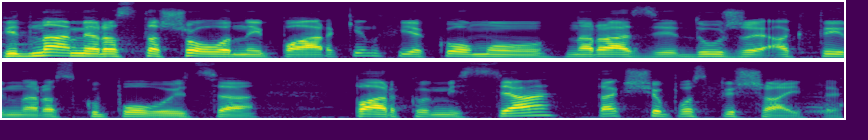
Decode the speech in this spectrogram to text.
Під нами розташований паркінг, в якому наразі дуже активно розкуповуються паркомісця, так що поспішайте.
